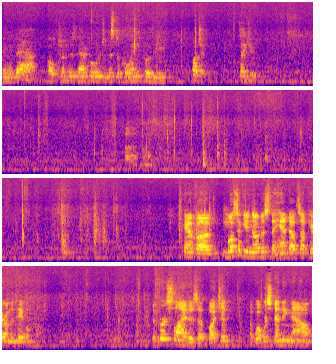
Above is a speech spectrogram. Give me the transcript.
And with that, I'll turn this back over to Mr. Colang for the budget. Thank you. Uh, Have uh, most of you noticed the handouts up here on the table? The first slide is a budget of what we're spending now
